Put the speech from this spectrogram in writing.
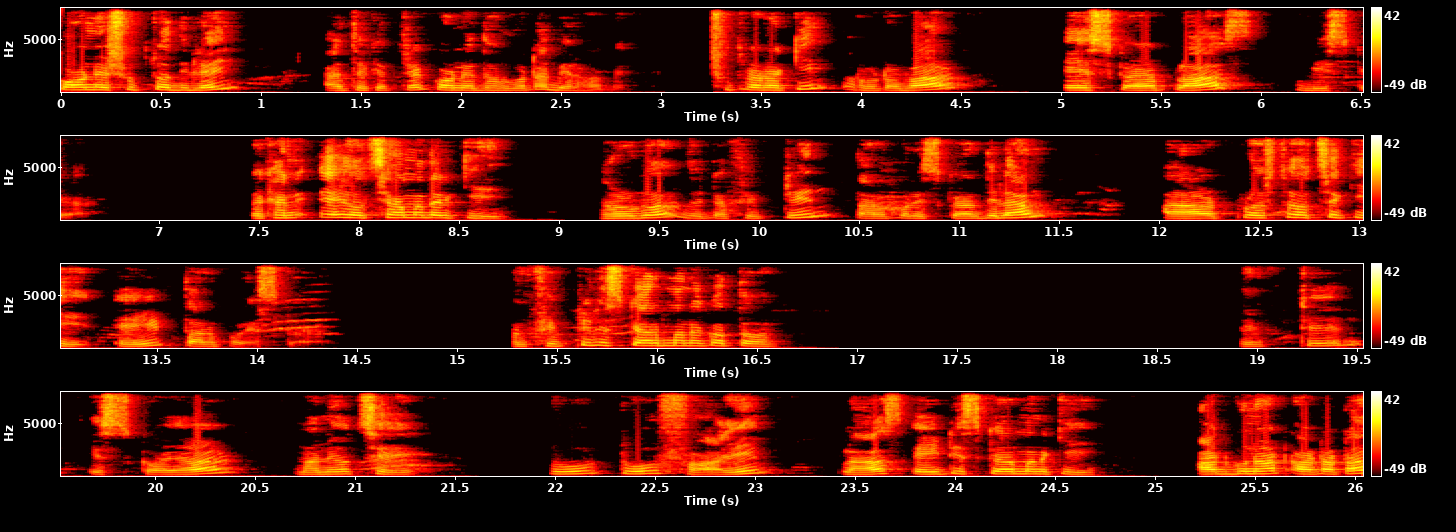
কর্ণের সূত্র দিলেই আয়তক্ষেত্রের কর্ণের দৈর্ঘ্যটা বের হবে। সূত্রটা কি? Root over a square plus b square এখানে এ হচ্ছে আমাদের কি? দৈর্ঘ্য যেটা ফিফটিন তারপর স্কোয়ার দিলাম। আর প্রস্থ হচ্ছে কি? এইট তারপর স্কোয়ার ফিফটিন স্কোয়ার মানে কত? ফিফটিন স্কোয়ার মানে হচ্ছে two two five plus eight square মানে কি? আট গুণ আট আট, আটা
